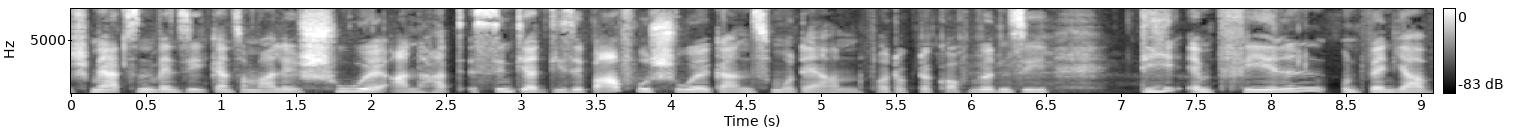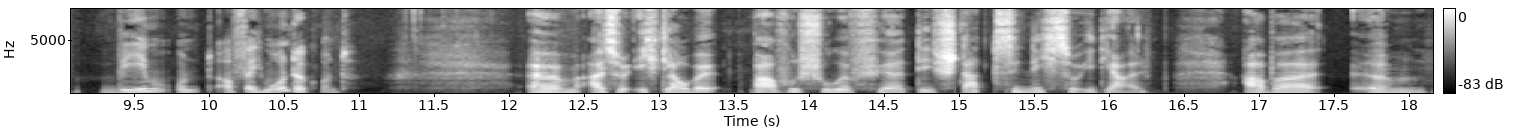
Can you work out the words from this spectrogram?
Schmerzen, wenn sie ganz normale Schuhe anhat. Es sind ja diese Barfußschuhe ganz modern. Frau Dr. Koch, würden Sie die empfehlen und wenn ja, wem und auf welchem Untergrund? Ähm, also ich glaube, Barfußschuhe für die Stadt sind nicht so ideal. Aber ähm,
